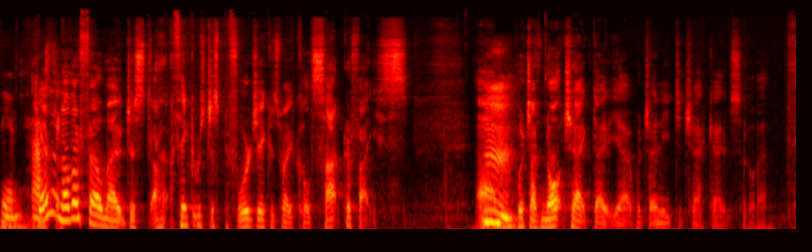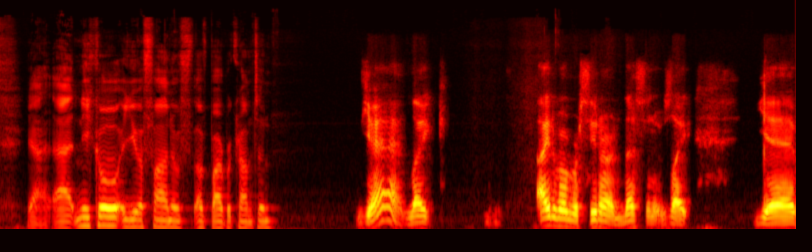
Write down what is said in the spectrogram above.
fantastic. She had another film out just I I think it was just before Jacob's Wife called Sacrifice. Um, Hmm. which I've not checked out yet, which I need to check out. So, uh, yeah, uh, Nico, are you a fan of, of Barbara Crampton? Yeah, like I remember seeing her in this, and it was like, yeah,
